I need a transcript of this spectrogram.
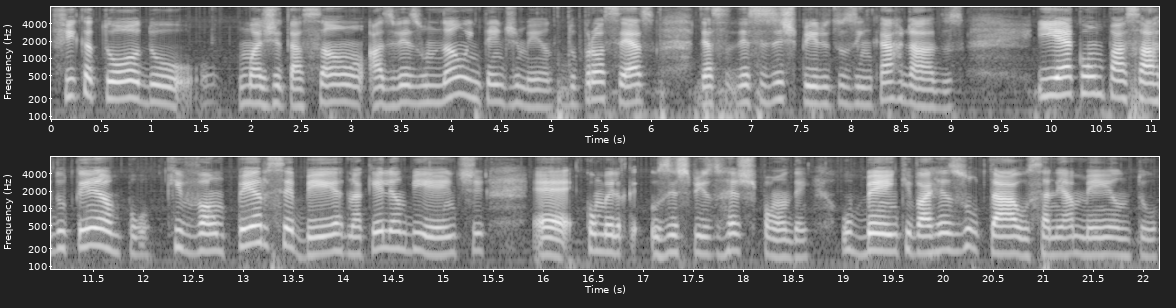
fica todo uma agitação, às vezes um não entendimento do processo dessa, desses espíritos encarnados. E é com o passar do tempo que vão perceber naquele ambiente é, como ele, os espíritos respondem, o bem que vai resultar, o saneamento.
